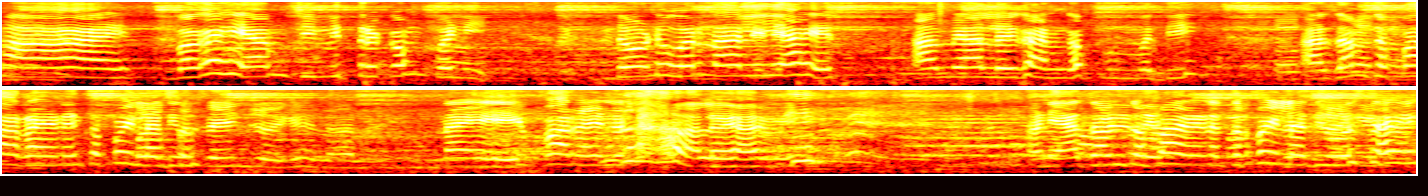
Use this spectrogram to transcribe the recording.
हाय बघा हे आमची मित्र कंपनी दोंडवरून आलेली आहेत. आम्ही आलोय गाणगापूरमध्ये आज आमचा पारायणाचा पहिला दिवस. एन्जॉय घ्यायला आलोय. नाही पारायणाला आलोय आम्ही. आणि आज आमचा पारायणाचा पहिला दिवस आहे.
